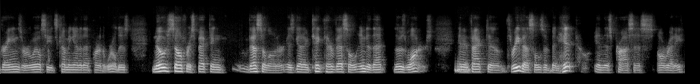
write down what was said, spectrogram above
grains or oil seeds coming out of that part of the world. Is no self-respecting vessel owner is going to take their vessel into that those waters. And in mm-hmm. fact, uh, three vessels have been hit in this process already.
